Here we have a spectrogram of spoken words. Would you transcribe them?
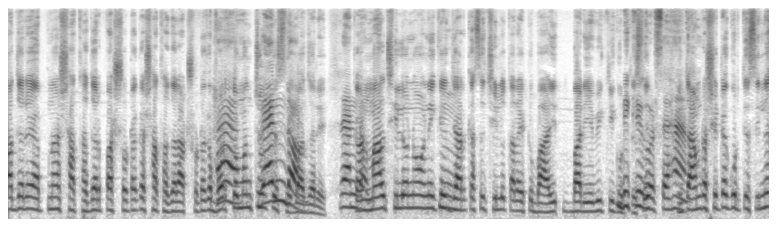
বাজারে আপনার সাত হাজার পাঁচশো টাকা সাত হাজার আটশো টাকা হ্যাঁ, বর্তমান চলতেছে বাজারে। কারণ মাল ছিল না অনেকে যার কাছে ছিল তারা একটু বাড়িয়ে বিক্রি করতেছে। হ্যাঁ। কিন্তু আমরা সেটা করতেছি না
